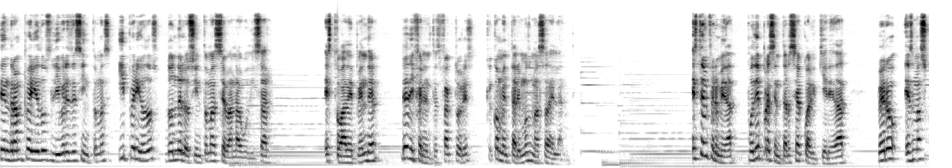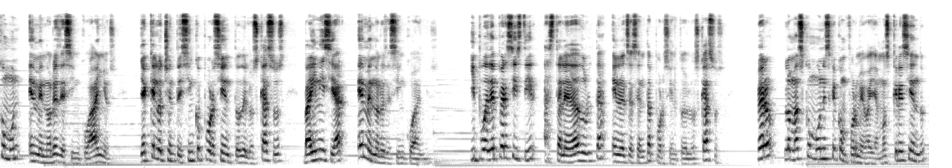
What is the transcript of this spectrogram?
tendrán periodos libres de síntomas y periodos donde los síntomas se van a agudizar. Esto va a depender de diferentes factores que comentaremos más adelante. Esta enfermedad puede presentarse a cualquier edad, pero es más común en menores de 5 años, ya que el 85% de los casos va a iniciar en menores de 5 años y puede persistir hasta la edad adulta en el 60% de los casos. Pero lo más común es que conforme vayamos creciendo,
